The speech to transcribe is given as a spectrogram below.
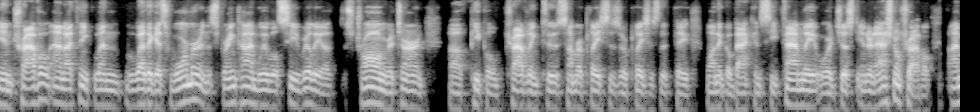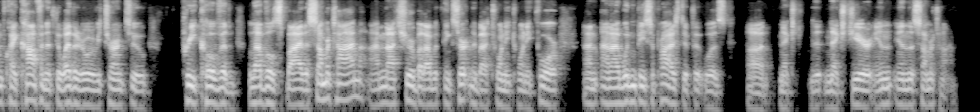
in travel. And I think when the weather gets warmer in the springtime, we will see really a strong return of people traveling to summer places or places that they want to go back and see family or just international travel. I'm quite confident the weather will return to pre-COVID levels by the summertime. I'm not sure, but I would think certainly by 2024, and, and I wouldn't be surprised if it was uh, next next year in in the summertime.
